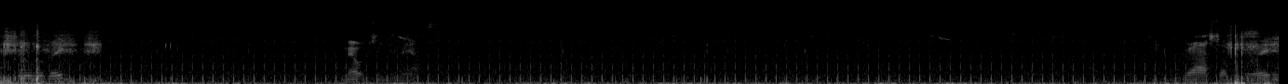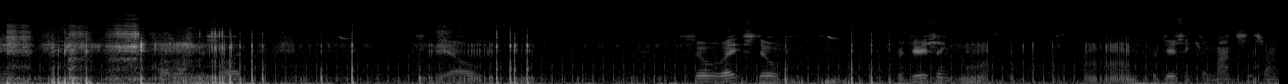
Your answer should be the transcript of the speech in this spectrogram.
the silver beet. Melts in your mouth. This is the old silver still producing. Producing for months this one.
